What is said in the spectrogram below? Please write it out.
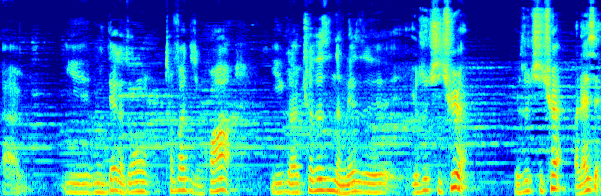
呃。伊面对搿种突发情况，伊搿确实是能力是有所欠缺，有所欠缺，勿来塞，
